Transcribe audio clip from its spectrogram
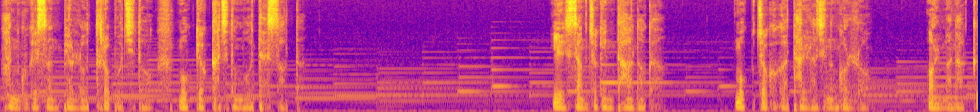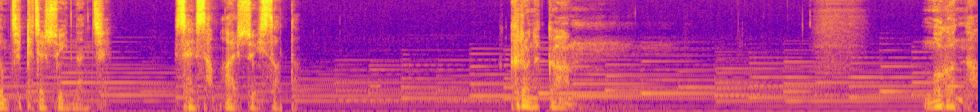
한국에선 별로 들어보지도 목격하지도 못했었다. 일상적인 단어가 목적어가 달라지는 걸로 얼마나 끔찍해질 수 있는지 새삼 알 수 있었다. 그러니까 먹었나?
